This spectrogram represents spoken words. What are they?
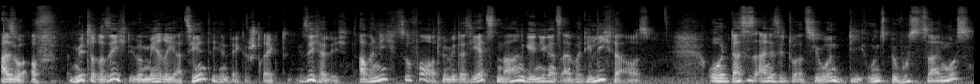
Also auf mittlere Sicht, über mehrere Jahrzehnte hinweg gestreckt, sicherlich. Aber nicht sofort. Wenn wir das jetzt machen, gehen hier ganz einfach die Lichter aus. Und das ist eine Situation, die uns bewusst sein muss.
